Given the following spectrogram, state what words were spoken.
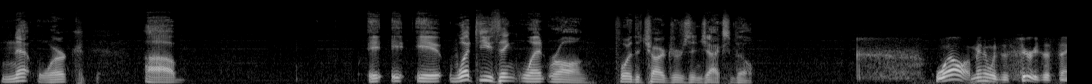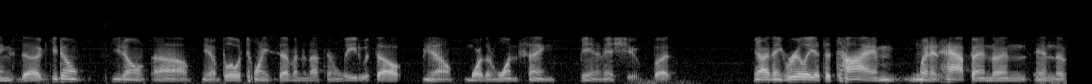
network. Uh, it, it, it, what do you think went wrong for the Chargers in Jacksonville? Well, I mean, it was a series of things, Doug. You don't you don't uh, you know blow a 27 to nothing lead without you know more than one thing being an issue. But you know, I think really at the time when it happened, and in the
